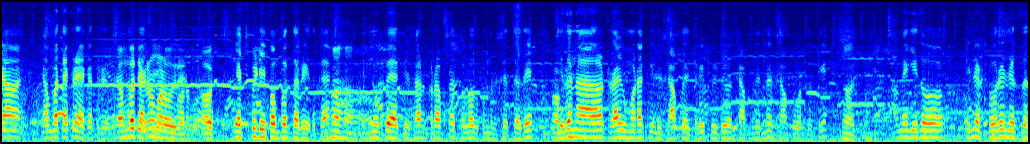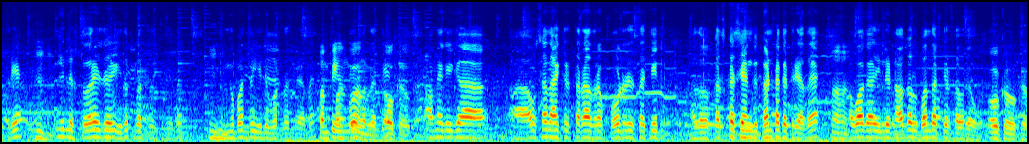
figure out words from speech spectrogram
ಎಂಬತ್ತು ಎಕರೆ ಹಾಕತ್ರಿ ಇದು. ಎಂಬತ್ತು ಎಕರೆ ಮಾಡ್ಬೋದ್ರಿ okay. H P D pump ಅಂತಾರೆ ಇದಕ್ಕೆ. ಇನ್ನೊಬ್ಬ ಕಿಸಾನ್ ಕ್ರಾಫ್ಟ್ ಚಲೋದ್ ಕುಂದ್ರಿಸಿರ್ತದೆ ಇದನ್ನ ಡ್ರೈವ್ ಮಾಡಕ್ಕೆ ಇಲ್ಲಿ ಶಾಪ್ ಐತ್ರಿ ಪಿ ಟಿ ಒ ಶಾಪ್ದಿಂದ ಶಾಪ್ ಬರ್ತೈತಿ ಆಮ್ಯಾಗ ಇದು ಇಲ್ಲಿ ಸ್ಟೋರೇಜ್ ಇರ್ತೈತ್ರಿ ಹ್ಮ್ ಇಲ್ಲಿ ಸ್ಟೋರೇಜ್ ಇದಕ್ಕೆ ಬರ್ತೈತ್ರಿ ಇದು. ಹಿಂಗೆ ಬಂದು ಇಲ್ಲಿ ಬರ್ತೈತ್ರಿ ಅದು. ಪಂಪಿಂಗ್ ಹಂಗು ಬರ್ತೈತಿ. Okay okay. ಆಮ್ಯಾಗ ಈಗ ಆ, ಔಷಧ ಹಾಕಿರ್ತಾರ ಅದ್ರ ಪೌಡ್ರ್ ಇರ್ತೈತಿ. ಅದು ಕಸ್ಕಸಿ ಹಂಗೆ ಗಂಟಾಕತ್ರಿ ಅದು. ಅವಾಗ ಇಲ್ಲಿ ನಾದಲ್ ಬಂದ್ ಆಗ್ತಿರ್ತಾವ್ರಿ ಅವು. ಓಕೆ ಓಕೆ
